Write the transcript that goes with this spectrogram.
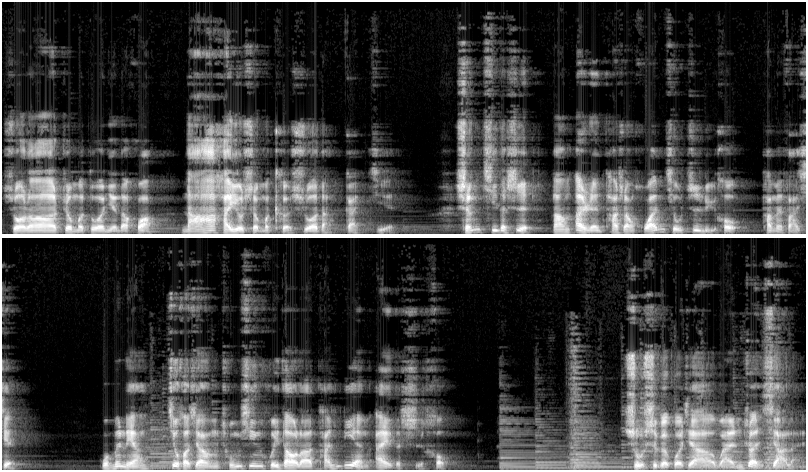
说了这么多年的话，哪还有什么可说的感觉？神奇的是。当二人踏上环球之旅后，他们发现，我们俩就好像重新回到了谈恋爱的时候。数十个国家玩转下来，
